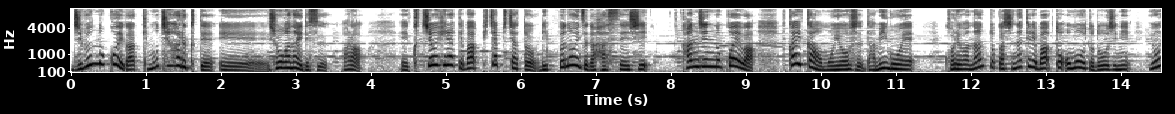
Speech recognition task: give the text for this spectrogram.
自分の声が気持ち悪くて、えー、しょうがないです。あら。えー、口を開けばピチャピチャとリップノイズが発生し、肝心の声は不快感を催すダミ声。これは何とかしなければと思うと同時に、400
